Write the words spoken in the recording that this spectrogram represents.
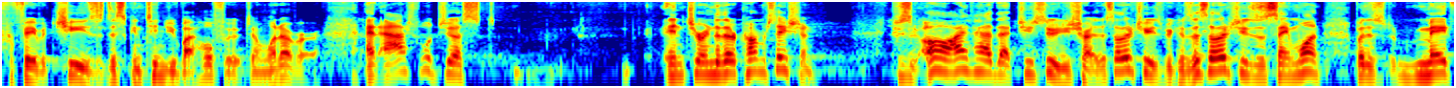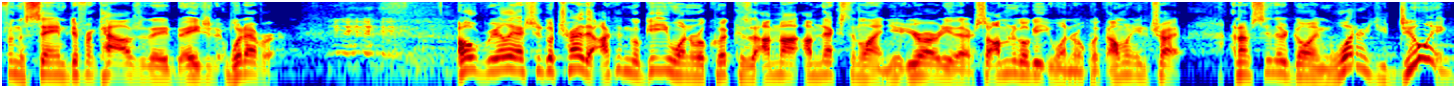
her favorite cheese is discontinued by Whole Foods and whatever, and Ash will just enter into their conversation. She's like, oh, I've had that cheese too. You try this other cheese because this other cheese is the same one, but it's made from the same different cows or they aged it, whatever. Oh, really? I should go try that. I can go get you one real quick because I'm not. I'm next in line. You're already there, so I'm gonna go get you one real quick. I want you to try it. And I'm sitting there going, what are you doing?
